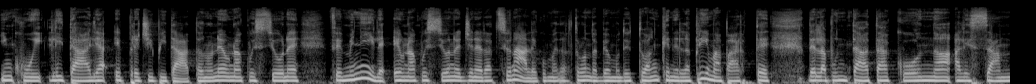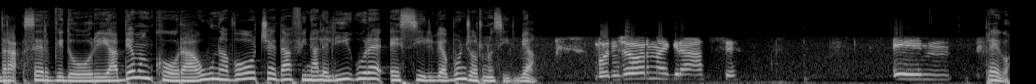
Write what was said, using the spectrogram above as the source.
in cui l'Italia è precipitata, non è una questione femminile, è una questione generazionale, come d'altronde abbiamo detto anche nella prima parte della puntata con Alessandra Servidori. Abbiamo ancora una voce voce da Finale Ligure e Silvia. Buongiorno Silvia. Buongiorno e grazie. Ehm, Prego.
